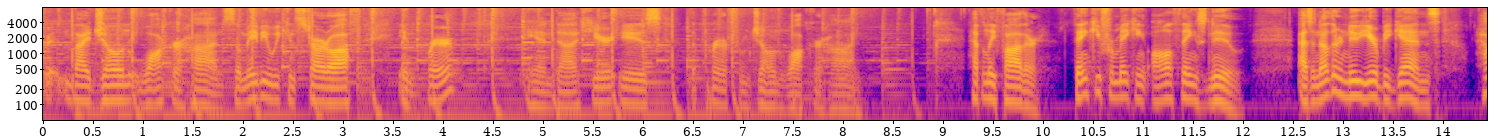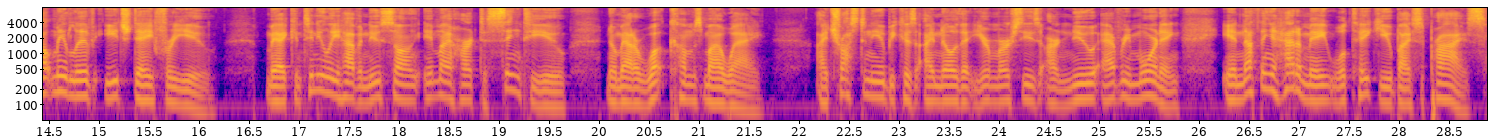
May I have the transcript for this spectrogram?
written by Joan Walker Hahn. So maybe we can start off in prayer and uh, here is the prayer from Joan Walker Hahn. Heavenly Father, thank you for making all things new. As another new year begins, help me live each day for you. May I continually have a new song in my heart to sing to you, no matter what comes my way. I trust in you because I know that your mercies are new every morning, and nothing ahead of me will take you by surprise.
